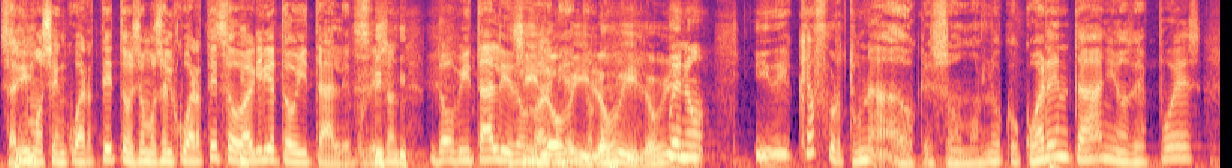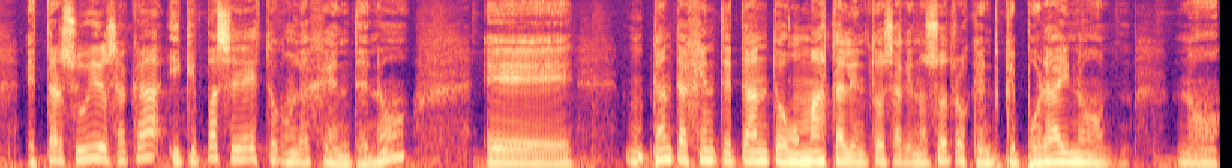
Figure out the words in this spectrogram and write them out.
salimos en cuarteto, somos el cuarteto Baglietto Vitale, porque son dos Vitale y dos sí, Baglietto. los vi, los vi, los vi. Bueno, y qué afortunados que somos, loco. 40 años después, estar subidos acá y que pase esto con la gente, ¿no? Eh, tanta gente tanto o más talentosa que nosotros que, que por ahí no, no,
